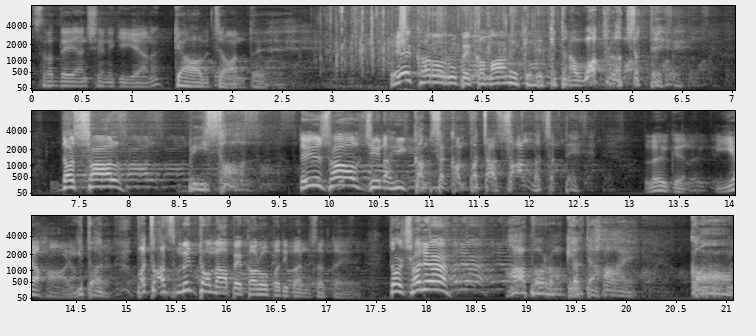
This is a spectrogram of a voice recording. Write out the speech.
श्रद्धे ശ്രദ്ധയെ क्या जानते एक करोड़ रुपए कमाने के लिए कितना वक्त लग सकते हैं दस साल बीस साल तीस साल जी नहीं कम से कम पचास साल लग सकते हैं लेकिन यहाँ इधर पचास मिनटों में आप एक करोड़पति बन सकते हैं तो चलिए आप और हम खेलते हैं कौन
